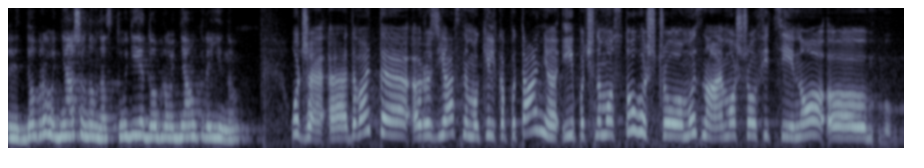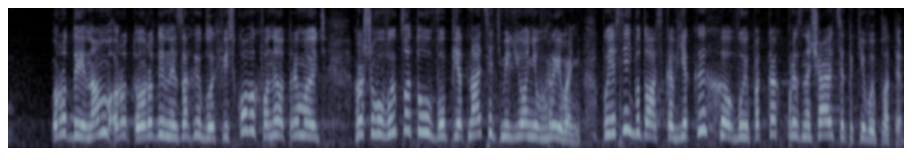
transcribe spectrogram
Доброго дня, шановна студія. Доброго дня, Україно. Отже, е, давайте роз'яснимо кілька питань і почнемо з того, що ми знаємо, що офіційно е, родинам родини загиблих військових вони отримають грошову виплату в 15 мільйонів гривень. Поясніть, будь ласка, в яких випадках призначаються такі виплати?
